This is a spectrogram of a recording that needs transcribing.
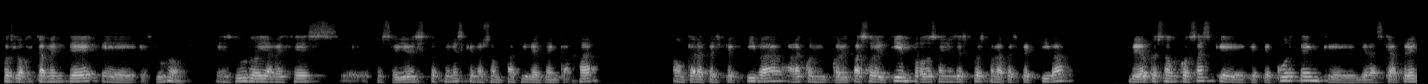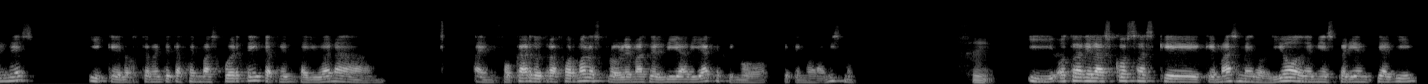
pues lógicamente eh, es duro. Es duro y a veces eh, pues se viven situaciones que no son fáciles de encajar, aunque a la perspectiva, ahora con, el paso del tiempo, dos años después con la perspectiva, veo que son cosas que, te curten, que, de las que aprendes y que lógicamente te hacen más fuerte y te, te ayudan a, a enfocar de otra forma los problemas del día a día que tengo, que tengo ahora mismo. Sí. Y otra de las cosas que, más me dolió de mi experiencia allí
